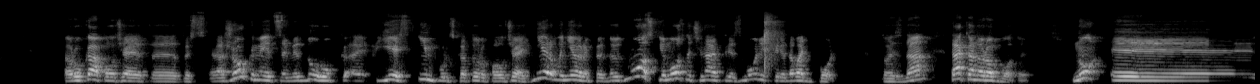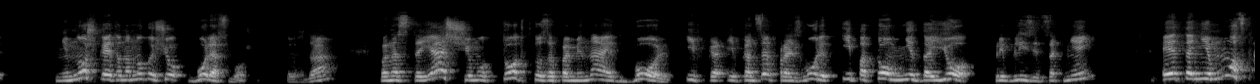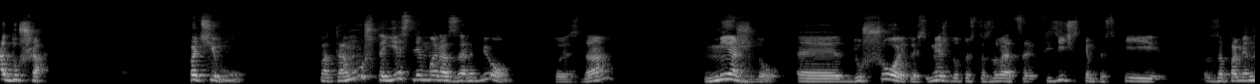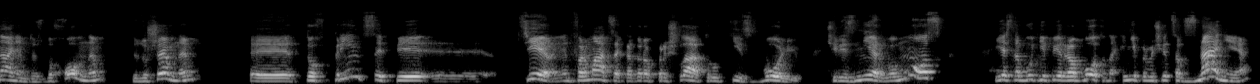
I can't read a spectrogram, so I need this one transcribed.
рука получает, э, то есть ожог имеется в виду, рука, э, есть импульс, который получает нервы, нервы передают мозг, и мозг начинает трезвонить, передавать боль. То есть, да, так оно работает. Но э, немножко это намного еще более сложно. То есть, да, по-настоящему тот, кто запоминает боль и в, и в конце производит, и потом не дает приблизиться к ней, это не мозг, а душа. Почему? Потому что если мы разорвем, то есть, да, между э, душой, то есть между, то есть, называется физическим, то есть и запоминанием, то есть духовным, то есть душевным, э, то в принципе э, те информация, которая пришла от руки с болью через нервы мозг, если она будет не переработана и не превращается в знание,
